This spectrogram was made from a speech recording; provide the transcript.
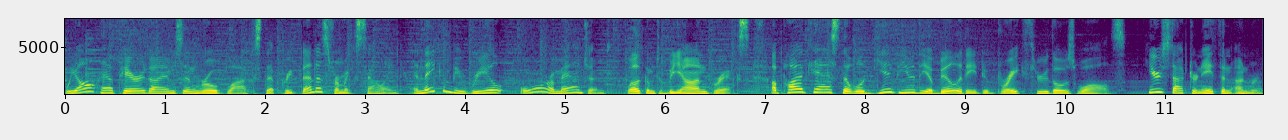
We all have paradigms and roadblocks that prevent us from excelling, and they can be real or imagined. Welcome to Beyond Bricks, a podcast that will give you the ability to break through those walls. Here's Dr. Nathan Unruh.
